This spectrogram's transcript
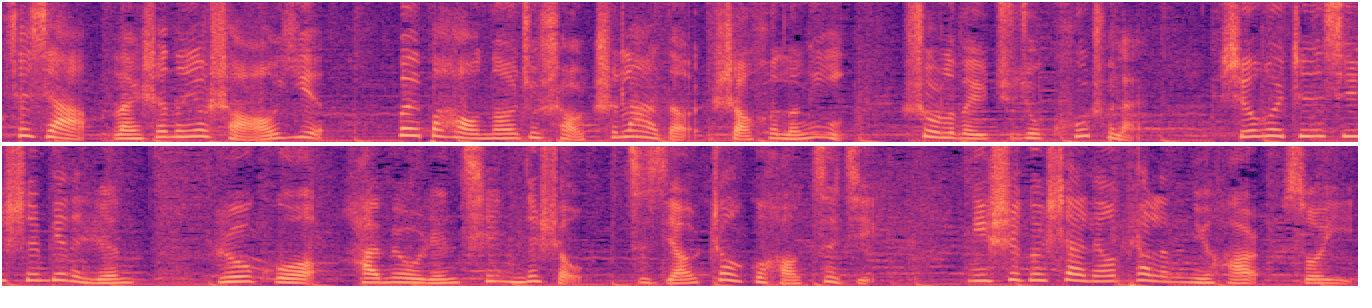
夏夏，晚上呢要少熬夜，胃不好呢就少吃辣的，少喝冷饮，受了委屈就哭出来，学会珍惜身边的人。如果还没有人牵你的手，自己要照顾好自己。你是个善良漂亮的女孩，所以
